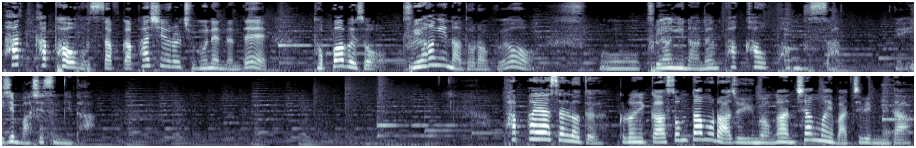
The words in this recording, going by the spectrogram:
팥 카파오 무쌉과 파시우를 주문했는데 덮밥에서 불향이 나더라고요. 어, 불향이 나는 파카오 팥 무쌉. 네, 이집 맛있습니다. 파파야 샐러드, 그러니까 쏨땀으로 아주 유명한 치앙마이 맛집입니다.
